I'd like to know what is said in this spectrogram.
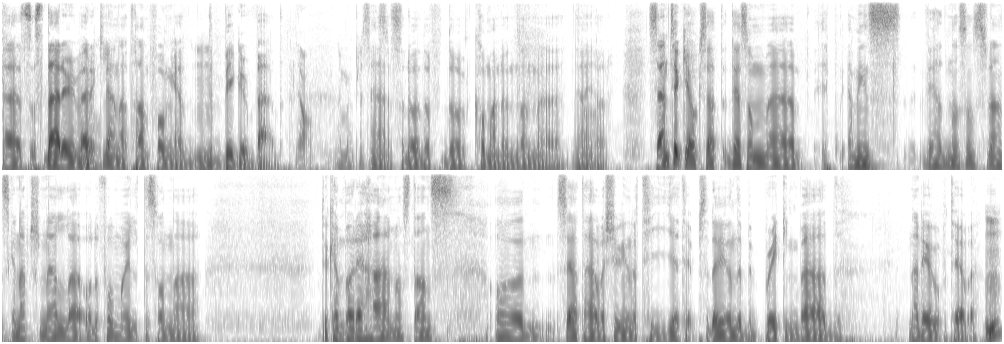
Eh, Så, så där är det verkligen att han fångar Mm. the bigger bad ja ja, Eh, Så då, då, då kommer han undan med det han gör. Sen tycker jag också att det som, eh, jag minns, vi hade någon sån svenska nationella och då får man ju lite sådana Du kan börja här någonstans och säga att det här var 2010 typ, så det är ju under Breaking Bad när det går på tv mm.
